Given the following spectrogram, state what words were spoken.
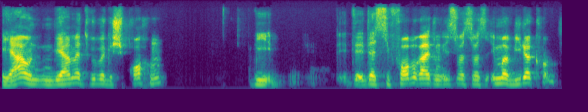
ja, und wir haben ja drüber gesprochen, die, dass die Vorbereitung ist was, was immer wieder kommt.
